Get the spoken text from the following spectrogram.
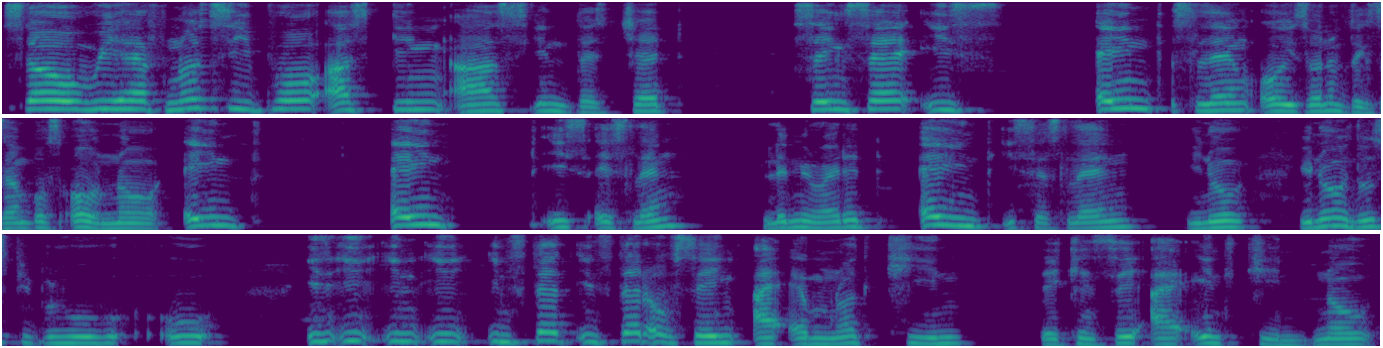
So we have no Nosipo asking us in the chat, saying, say, is ain't slang or is one of the examples? Oh no, ain't, ain't is a slang. Let me write it. Ain't is a slang. You know, you know those people who who in, in, in, instead instead of saying I am not keen, they can say I ain't keen. No,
